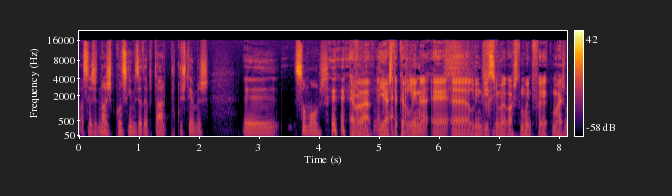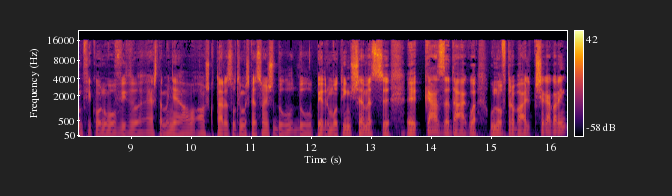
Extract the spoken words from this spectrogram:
ou seja, nós conseguimos adaptar porque os temas uh, são bons. É verdade. E esta Carolina é uh, lindíssima, gosto muito. Foi a que mais me ficou no ouvido esta manhã ao, ao escutar as últimas canções do, do Pedro Moutinho. Chama-se uh, Casa d'Água, o novo trabalho que chega agora em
